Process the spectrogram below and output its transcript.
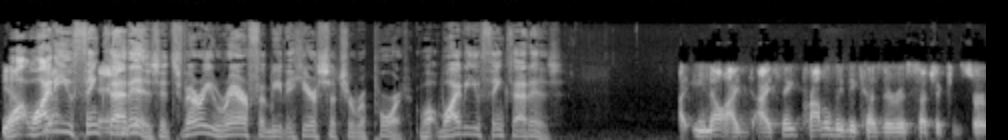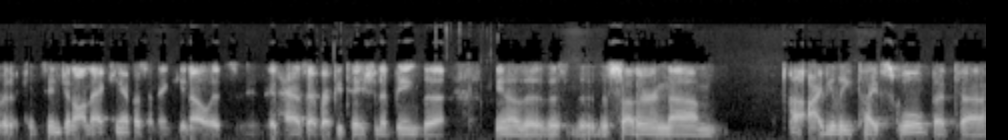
yeah, why why do you think And- that is? It's very rare for me to hear such a report. Why do you think that is? Uh, You know, I I think probably because there is such a conservative contingent on that campus. I think you know it's it has that reputation of being the you know the the the, the southern um, uh, Ivy League type school. But uh,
